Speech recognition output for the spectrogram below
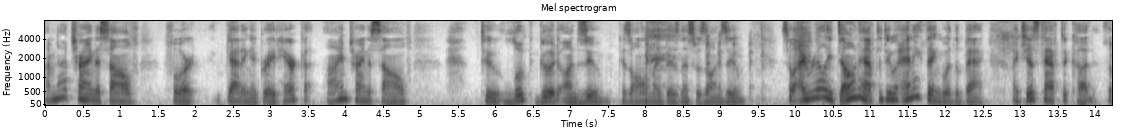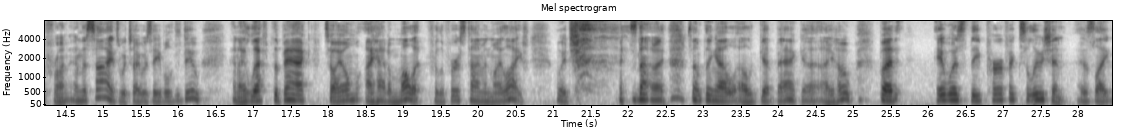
I'm not trying to solve for getting a great haircut. I'm trying to solve to look good on Zoom because all of my business was on Zoom. So I really don't have to do anything with the back. I just have to cut the front and the sides, which I was able to do. And I left the back, so I, I had a mullet for the first time in my life, which is not something I'll, I'll get back, uh, I hope. But it was the perfect solution. It was like,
